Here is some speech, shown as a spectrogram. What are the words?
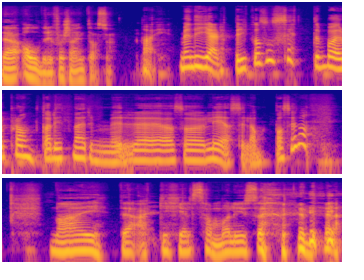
det er aldri for seint, altså. Nei. Men det hjelper ikke å sette bare planta litt nærmere altså leselampa si, da. Nei, det er ikke helt samme lyset. det er,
